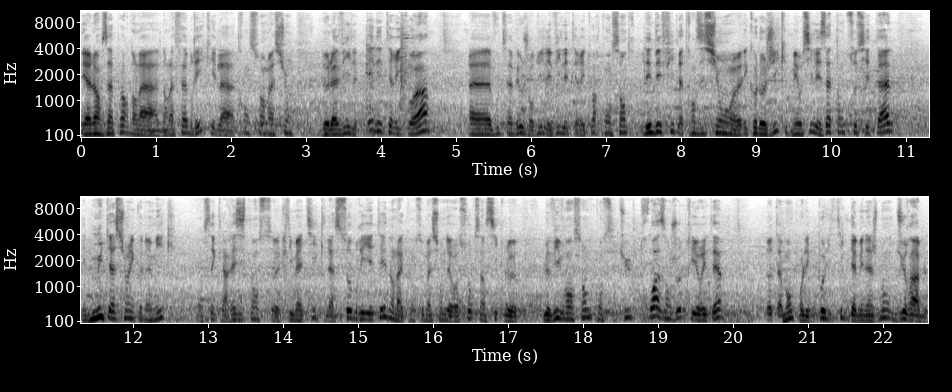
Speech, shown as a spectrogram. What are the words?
et à leurs apports dans la, dans la fabrique et la transformation de la ville et des territoires. Vous le savez, aujourd'hui, les villes et territoires concentrent les défis de la transition écologique, mais aussi les attentes sociétales, les mutations économiques on sait que la résistance climatique, la sobriété dans la consommation des ressources ainsi que le, vivre ensemble constituent trois enjeux prioritaires, notamment pour les politiques d'aménagement durable.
